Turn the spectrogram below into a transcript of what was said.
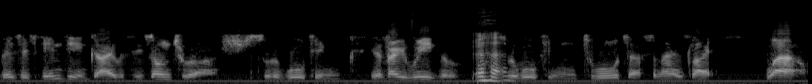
there's this Indian guy with his entourage, sort of walking, you know, very regal, Uh-huh. sort of walking towards us, and I was like, wow,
